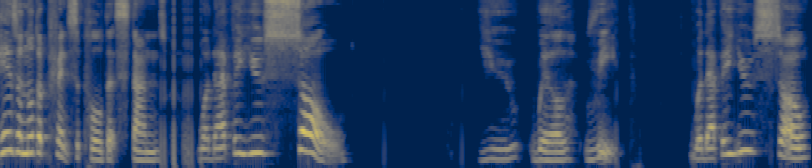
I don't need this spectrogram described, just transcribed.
Here's another principle that stands whatever you sow, you will reap. Whatever you sow,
